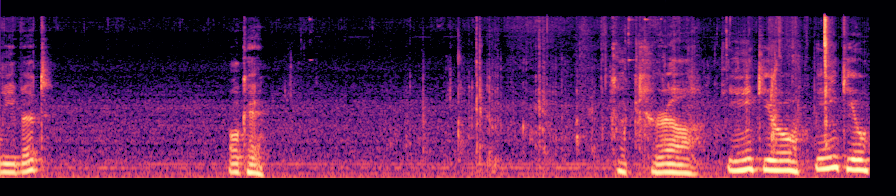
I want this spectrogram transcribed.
Leave it. Okay. Good girl. Thank you. Thank you.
